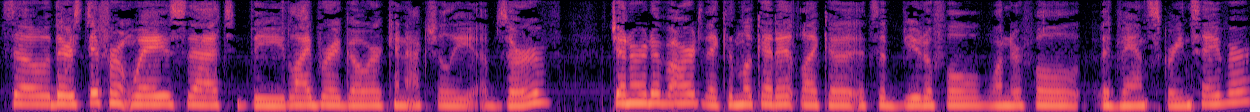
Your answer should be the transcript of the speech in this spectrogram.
So there's different ways that the library goer can actually observe generative art. They can look at it like a it's a beautiful, wonderful advanced screensaver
